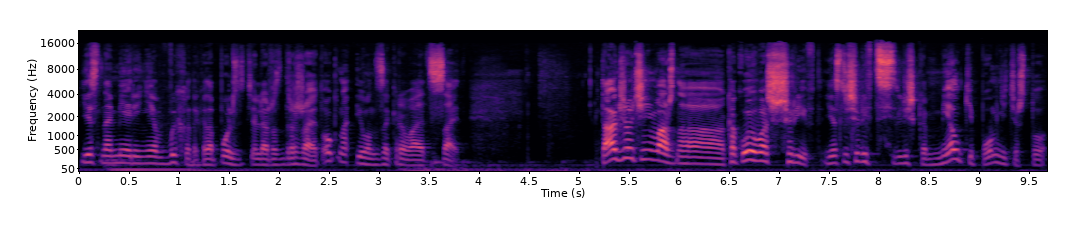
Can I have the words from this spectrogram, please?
есть намерение выхода, когда пользователя раздражает окна и он закрывает сайт. Также очень важно, какой у вас шрифт. Если шрифт слишком мелкий, помните, что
